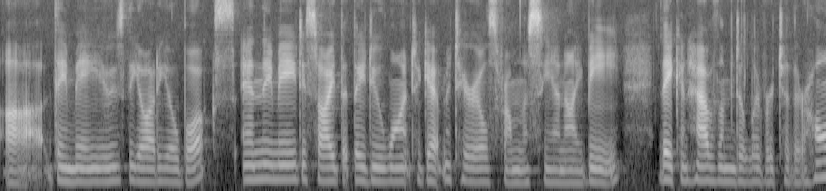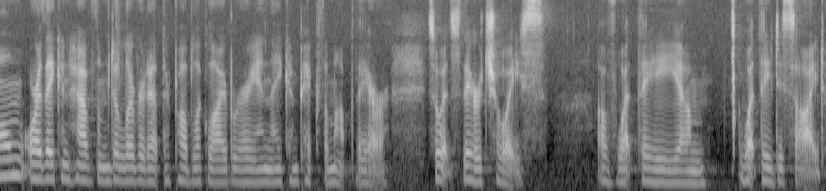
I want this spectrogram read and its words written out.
uh, they may use the audiobooks, and they may decide that they do want to get materials from the CNIB. They can have them delivered to their home, or they can have them delivered at their public library and they can pick them up there. So it's their choice of what they, um, what they decide.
